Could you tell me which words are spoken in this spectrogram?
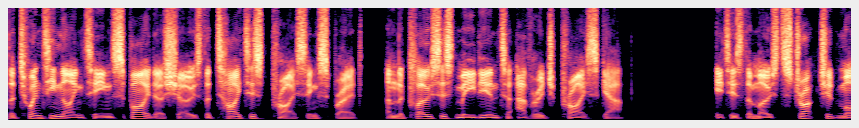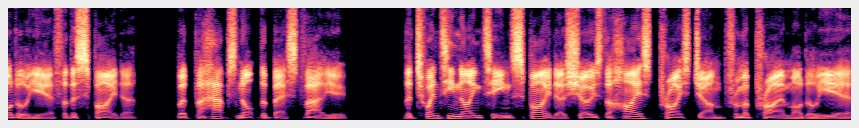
The 2019 Spider shows the tightest pricing spread and the closest median to average price gap. It is the most structured model year for the Spider, but perhaps not the best value. The 2019 Spider shows the highest price jump from a prior model year,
